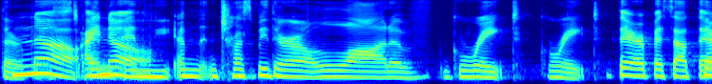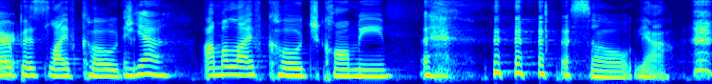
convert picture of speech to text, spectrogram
therapist. No, I And- know. And, and, trust me, there are a lot of great, great therapists out there. therapist, life coach. Yeah. I'm a life coach. Call me. so yeah, I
